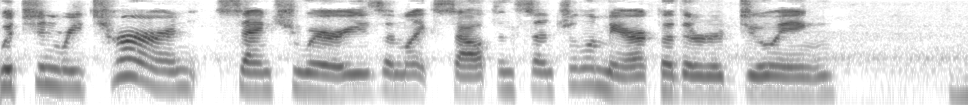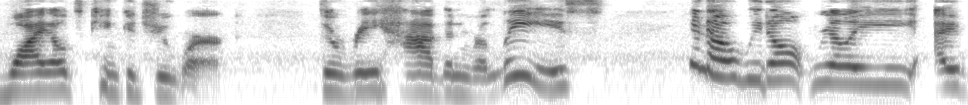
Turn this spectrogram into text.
which in return, sanctuaries in like South and Central America that are doing wild kinkajou work, the rehab and release, you know, we don't really, I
